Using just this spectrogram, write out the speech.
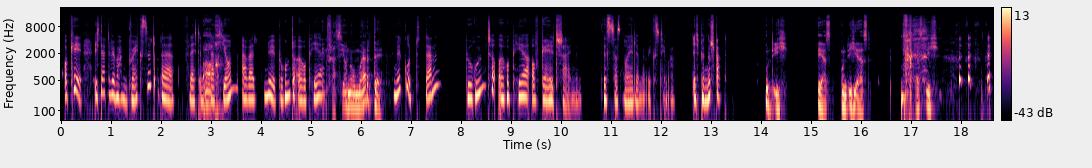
okay, ich dachte, wir machen Brexit oder vielleicht Inflation, Ach. aber nö, berühmte Europäer. Inflation o muerte. Nö, gut, dann berühmte Europäer auf Geldscheinen ist das neue Limericks-Thema. Ich bin gespannt. Und ich. Erst. Und ich erst. Erst ich.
